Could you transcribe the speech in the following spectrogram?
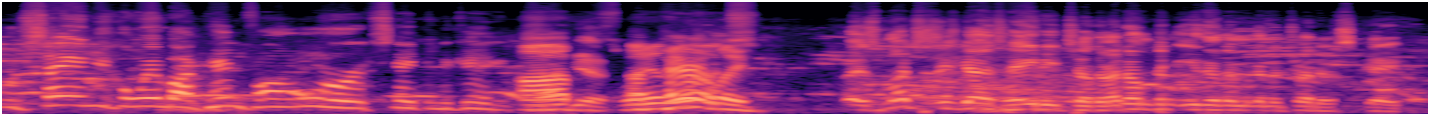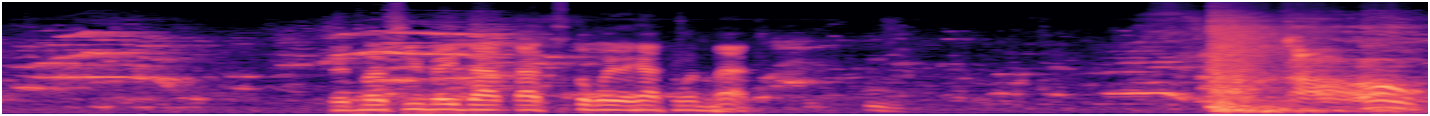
was saying you can win by pinfall or escaping the cage. Uh, Yeah. That's the way it apparently. As much as these guys hate each other, I don't think either of them are gonna try to escape. unless you made that, that's the way they have to win the match. Oh,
